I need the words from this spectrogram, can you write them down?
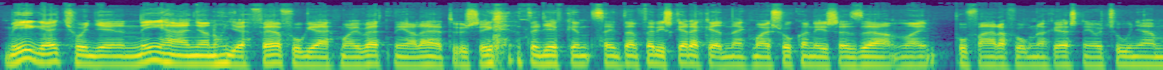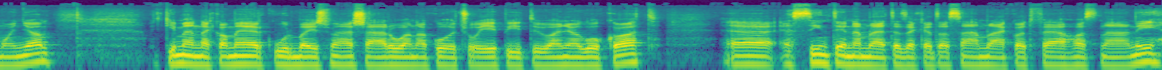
Még egy, hogy néhányan ugye fel fogják majd vetni a lehetőséget, egyébként szerintem fel is kerekednek majd sokan, és ezzel majd pofára fognak esni, hogy csúnyán mondjam, hogy kimennek a Merkurba és vásárolnak olcsó építőanyagokat, e, ez szintén nem lehet ezeket a számlákat felhasználni,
